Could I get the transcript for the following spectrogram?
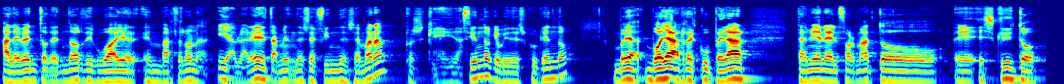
al evento de Nordic Wire en Barcelona y hablaré también de ese fin de semana, pues qué he ido haciendo, qué voy descubriendo. Voy a, voy a recuperar también el formato eh, escrito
